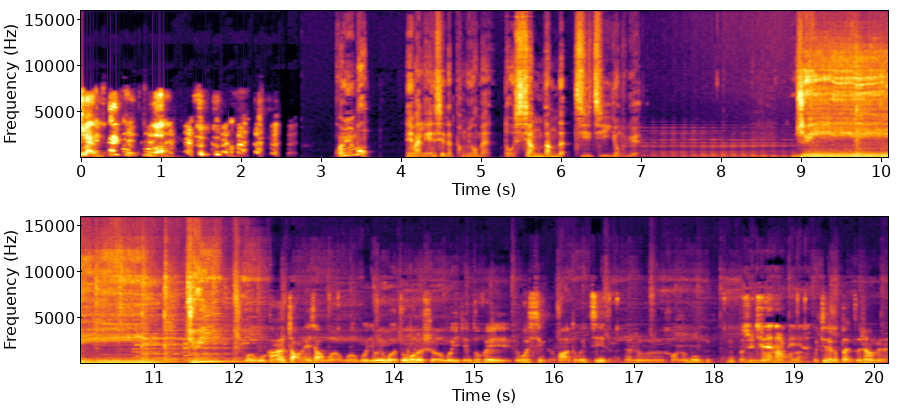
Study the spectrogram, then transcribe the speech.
转太恐怖了。关于梦，那晚连线的朋友们都相当的积极踊跃。我我刚刚找了一下，我我我，因为我做梦的时候，我以前都会，如果醒的话都会记得，但是好多梦就本子记哪了，我记在个本子上面的，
